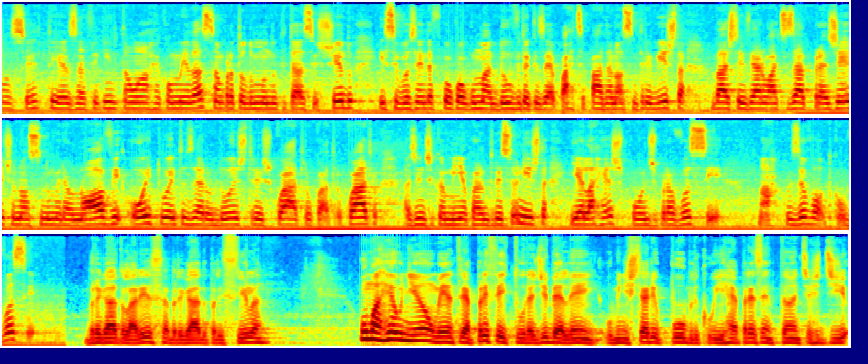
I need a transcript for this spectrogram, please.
Com certeza. Fica então a recomendação para todo mundo que está assistindo. E se você ainda ficou com alguma dúvida, quiser participar da nossa entrevista, basta enviar um WhatsApp para a gente. O nosso número é 988023444. A gente caminha para a nutricionista e ela responde para você. Marcos, eu volto com você. Obrigado, Larissa. Obrigado, Priscila. Uma reunião entre a Prefeitura de Belém, o Ministério Público e representantes de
